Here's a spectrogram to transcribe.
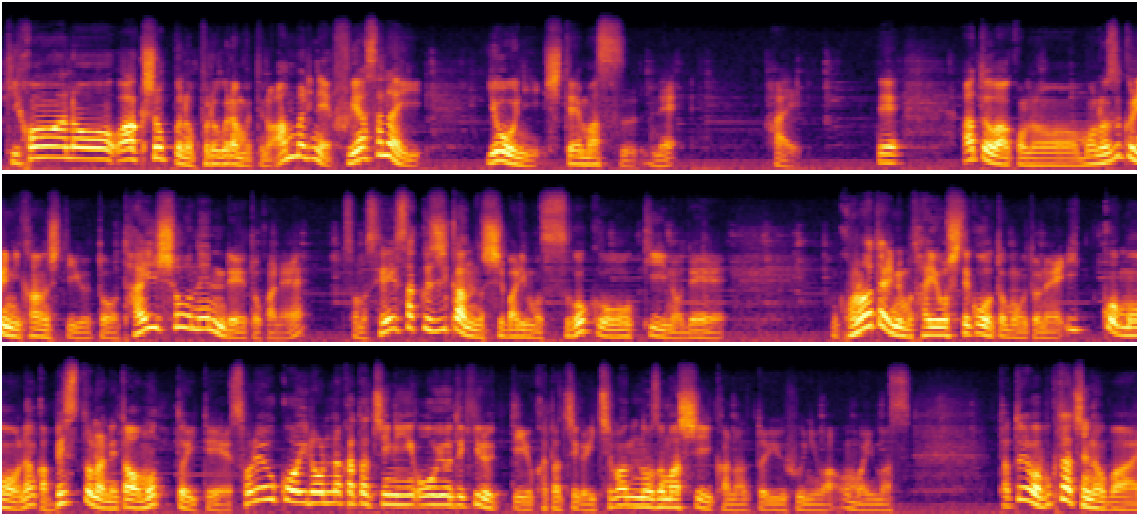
基本あのワークショップのプログラムっていうのはあんまりね増やさないようにしてますね。はい。であとはこのものづくりに関して言うと対象年齢とかねその制作時間の縛りもすごく大きいのでこの辺りにも対応していこうと思うとね一個もなんかベストなネタを持っといてそれをこういろんな形に応用できるっていう形が一番望ましいかなというふうには思います。例えば僕たちの場合あ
